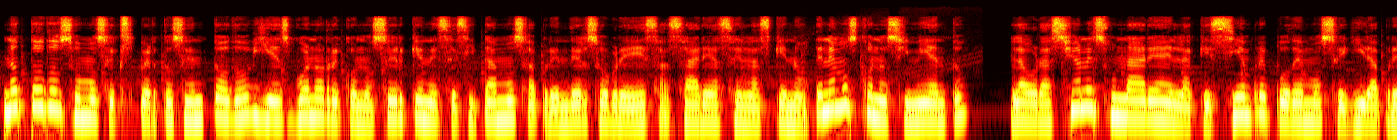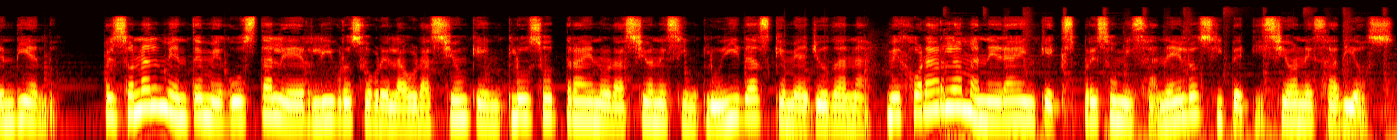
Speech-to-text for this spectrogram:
No todos somos expertos en todo y es bueno reconocer que necesitamos aprender sobre esas áreas en las que no tenemos conocimiento. La oración es un área en la que siempre podemos seguir aprendiendo. Personalmente me gusta leer libros sobre la oración que incluso traen oraciones incluidas que me ayudan a mejorar la manera en que expreso mis anhelos y peticiones a Dios.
